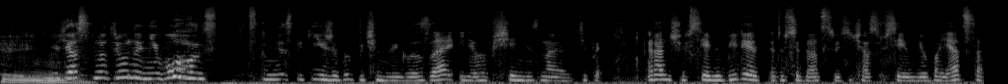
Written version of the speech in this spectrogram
Я смотрю на него, он у меня такие же выпученные глаза, и я вообще не знаю, типа, раньше все любили эту седацию, сейчас все ее боятся.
